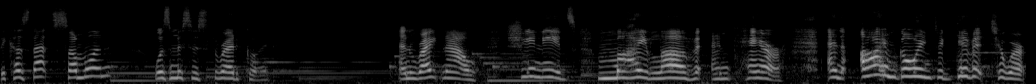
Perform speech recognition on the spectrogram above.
Because that someone was Mrs. Threadgoode. And right now, she needs my love and care. And I'm going to give it to her.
